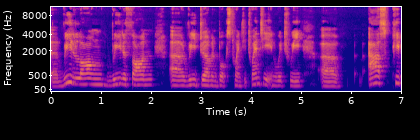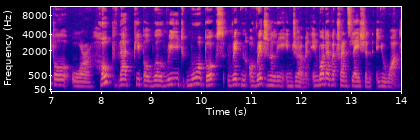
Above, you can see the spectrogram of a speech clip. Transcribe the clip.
uh, read along, readathon, uh, Read German Books 2020, in which we uh, ask people or hope that people will read more books written originally in German, in whatever translation you want.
